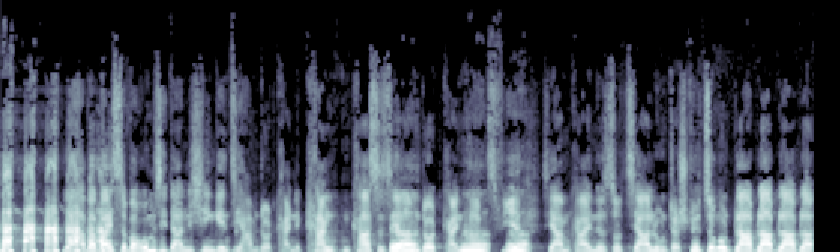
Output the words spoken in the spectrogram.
ab. Ja, aber weißt du, warum sie da nicht hingehen? Sie haben dort keine Krankenkasse, sie Ja, haben dort kein ja, Hartz IV, ja. sie haben keine soziale Unterstützung und bla bla bla bla.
